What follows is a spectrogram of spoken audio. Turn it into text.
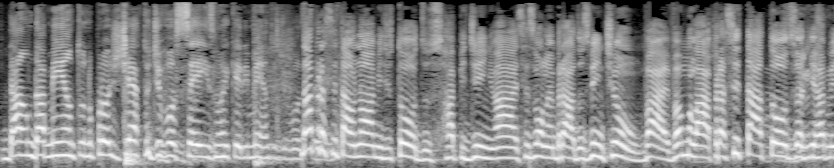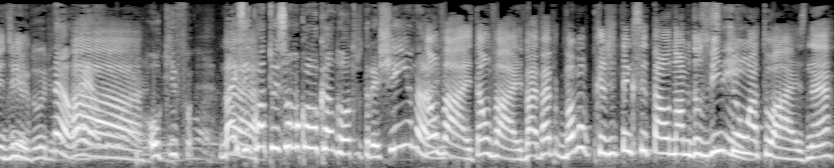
dá andamento no projeto de vocês, no requerimento de vocês. Dá para citar o nome de todos, rapidinho? Ah, vocês vão lembrar dos 21? Vai, vamos lá, para citar todos aqui rapidinho. Não, é, ah, é, o que for... Mas é. enquanto isso, vamos colocando outro trechinho, Nani? Então vai, então vai. vai, vai vamos, porque a gente tem que citar o nome dos 21 Sim. atuais, né?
